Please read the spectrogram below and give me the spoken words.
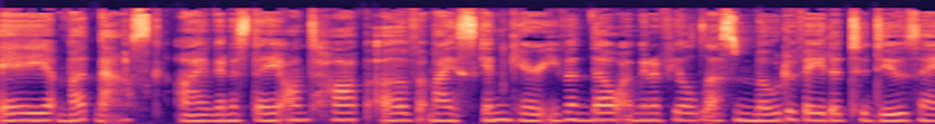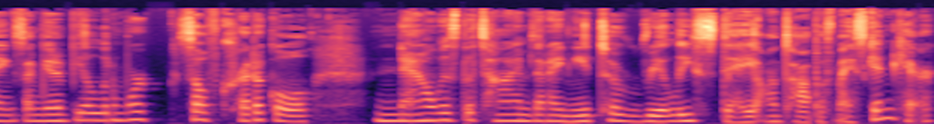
a mud mask. I'm going to stay on top of my skincare, even though I'm going to feel less motivated to do things. I'm going to be a little more self critical. Now is the time that I need to really stay on top of my skincare.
